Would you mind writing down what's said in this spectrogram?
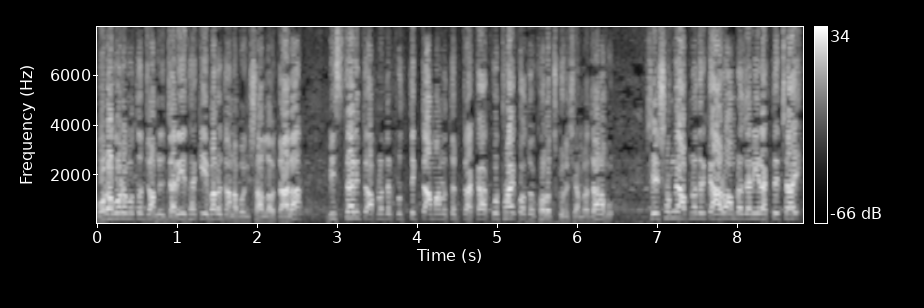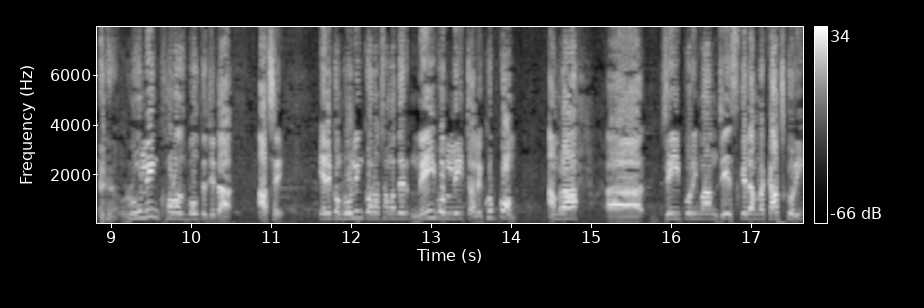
বরাবরের মতো জানি- জানিয়ে থাকি, এবারও জানাব ইনশাআল্লাহ তাআলা। বিস্তারিত আপনাদের প্রত্যেকটা আমানতের টাকা কোথায় কত খরচ করেছে আমরা জানাব। সেই সঙ্গে আপনাদেরকে আরও আমরা জানিয়ে রাখতে চাই, রুলিং খরচ বলতে যেটা আছে, এরকম রোলিং খরচ আমাদের নেই বললেই চলে, খুব কম। আমরা যেই পরিমাণ, যে স্কেলে আমরা কাজ করি,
